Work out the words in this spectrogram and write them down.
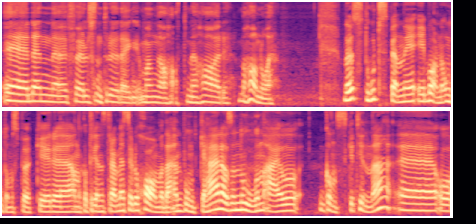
Eh, den eh, følelsen tror jeg mange har hatt. Vi har, vi har noe. Det er et stort spenn i, i barne- og ungdomsbøker. Eh, Anne Katrine Straume. Jeg ser du har med deg en bunke her. Altså, noen er jo ganske tynne, og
